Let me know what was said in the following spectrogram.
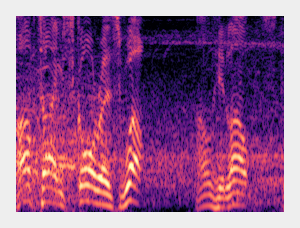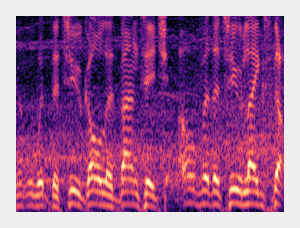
half-time score as well. Al Hilal still with the two-goal advantage over the two legs, though.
